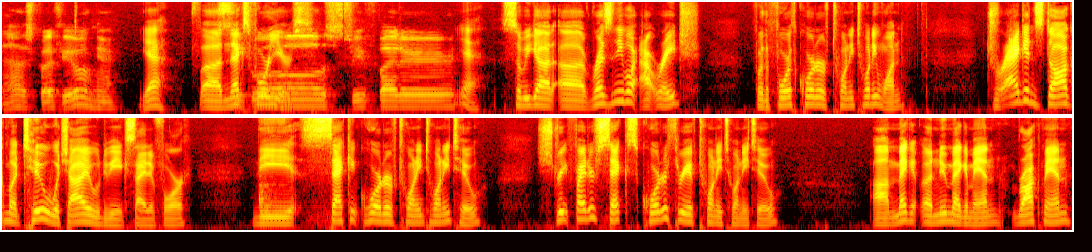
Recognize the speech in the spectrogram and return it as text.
Yeah, there's quite a few of them here. Yeah, uh, next four years. Street Fighter. Yeah. So we got uh, Resident Evil Outrage for the fourth quarter of 2021. Dragon's Dogma 2, which I would be excited for, the second quarter of 2022. Street Fighter 6, quarter three of 2022. Uh, Mega, a new Mega Man, Rockman,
